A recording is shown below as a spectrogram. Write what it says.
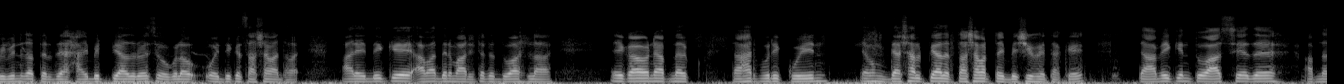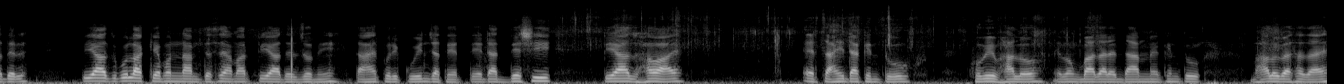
বিভিন্ন জাতের যে হাইব্রিড পেঁয়াজ রয়েছে, ওগুলো ওইদিকে চাষাবাদ হয়। আর এদিকে আমাদের মাটিটাতে দোয়াশলা, এই কারণে আপনার তাহারপুরি কুইন এবং দেশাল পেঁয়াজের চাষাবাদটাই বেশি হয়ে থাকে। তা আমি কিন্তু আসছে যে আপনাদের পেঁয়াজগুলা কেমন নামতেছে আমার পেঁয়াজের জমি, তাহারপুরি কুইন জাতের এটা দেশি পেঁয়াজ হওয়ায় এর চাহিদা কিন্তু খুবই ভালো এবং বাজারের দামে কিন্তু ভালো বেচা যায়।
